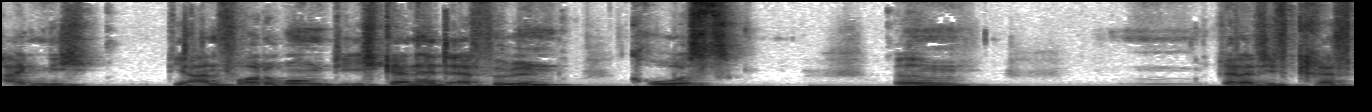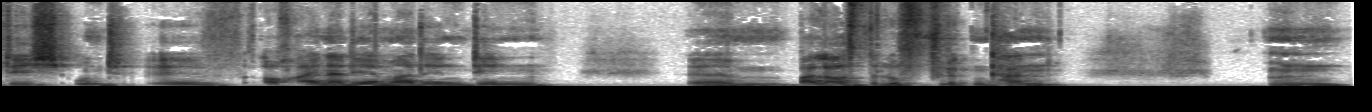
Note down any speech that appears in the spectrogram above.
eigentlich die Anforderungen, die ich gerne hätte, erfüllen. Groß, ähm, relativ kräftig und äh, auch einer, der mal den, den ähm, Ball aus der Luft pflücken kann. Mhm.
